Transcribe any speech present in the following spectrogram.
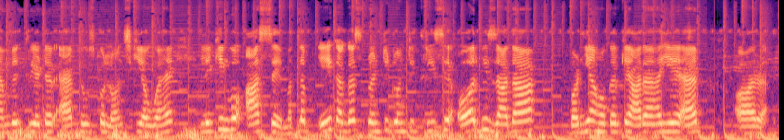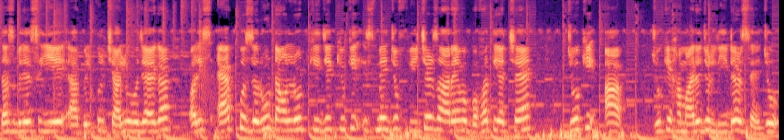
एमवे क्रिएटर ऐप है, उसको लॉन्च किया हुआ है। लेकिन वो आज से मतलब एक अगस्त 2023 से और भी ज़्यादा बढ़िया होकर के आ रहा है ये ऐप और 10 बजे से ये ऐप बिल्कुल चालू हो जाएगा। और इस ऐप को ज़रूर डाउनलोड कीजिए क्योंकि इसमें जो फीचर्स आ रहे हैं वो बहुत ही अच्छे हैं, जो कि आप जो कि हमारे जो लीडर्स हैं, जो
